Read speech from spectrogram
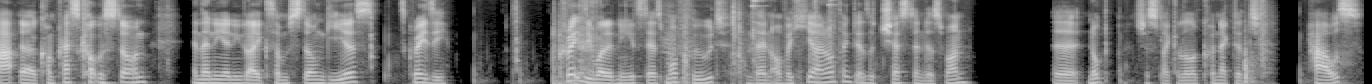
uh, compressed cobblestone, and then you need like some stone gears. It's crazy. Crazy what it needs. There's more food. And then over here, I don't think there's a chest in this one. Uh, nope. It's just like a little connected house.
